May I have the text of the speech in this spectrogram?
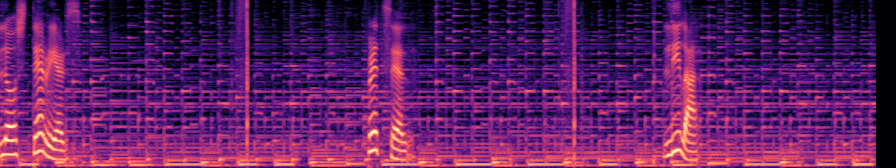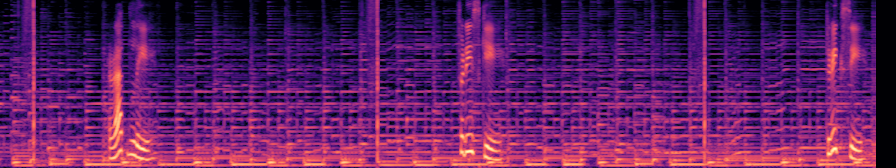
Los Terriers. Pretzel. Lila. Radley. Frisky. Trixie.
